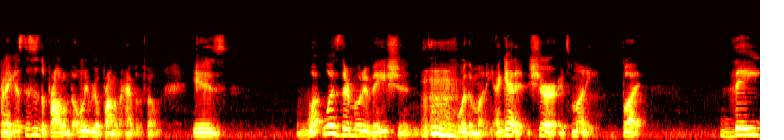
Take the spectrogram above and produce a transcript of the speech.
and I guess this is the problem. The only real problem I have with the film is what was their motivation for the money? I get it, sure, it's money, but they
